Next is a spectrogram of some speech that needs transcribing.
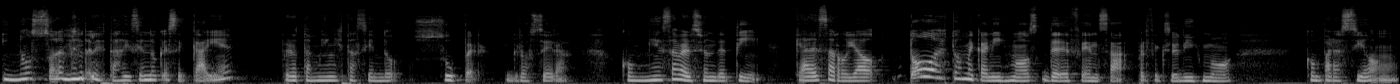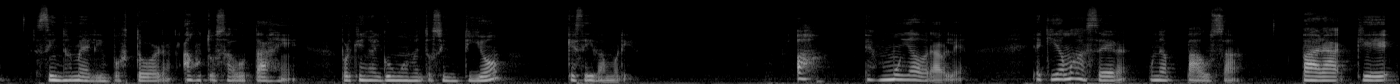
Y no solamente le estás diciendo que se calle, pero también estás siendo súper grosera con esa versión de ti que ha desarrollado todos estos mecanismos de defensa, perfeccionismo, comparación, síndrome del impostor, autosabotaje, porque en algún momento sintió que se iba a morir. Oh, es muy adorable. Y aquí vamos a hacer una pausa para que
